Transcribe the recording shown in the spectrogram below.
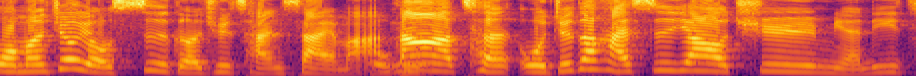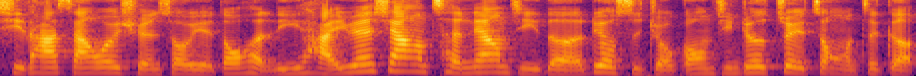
我们就有四个去参赛嘛，那陈我觉得还是要去勉励其他三位选手也都很厉害，因为像陈亮级的六十九公斤就是最重的这个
